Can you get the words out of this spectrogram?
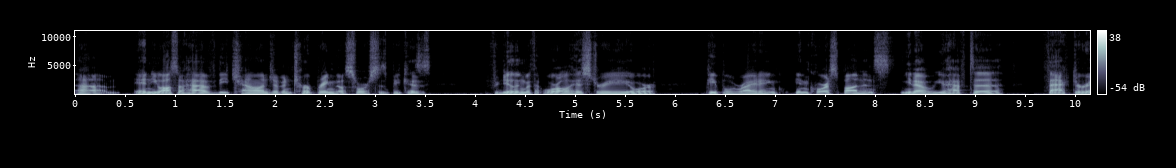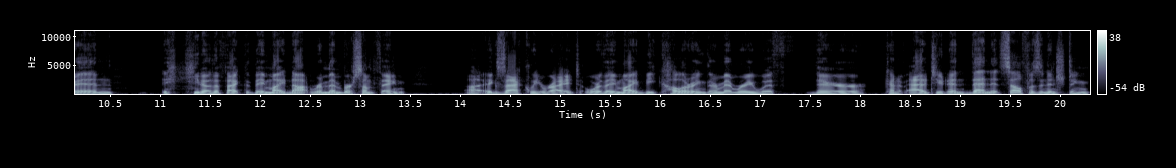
Um, and you also have the challenge of interpreting those sources because if you're dealing with oral history or people writing in correspondence, you know, you have to factor in, you know, the fact that they might not remember something uh, exactly right, or they might be coloring their memory with their kind of attitude. And that itself was an interesting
